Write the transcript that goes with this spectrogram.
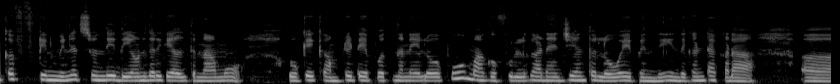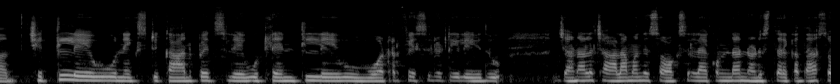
ఇంకా ఫిఫ్టీన్ మినిట్స్ ఉంది. దేవుని దగ్గరికి వెళ్తున్నాము. ఓకే కంప్లీట్ అయిపోతుందనే లోపు మాకు ఫుల్గా ఎనర్జీ అంతా లో అయిపోయింది. ఎందుకంటే అక్కడ చెట్లు లేవు. నెక్స్ట్ కార్పెట్స్ లేవు. టెంట్లు లేవు. వాటర్ ఫెసిలిటీ లేదు. జనాలు చాలామంది సాక్స్ లేకుండా నడుస్తారు కదా. సో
